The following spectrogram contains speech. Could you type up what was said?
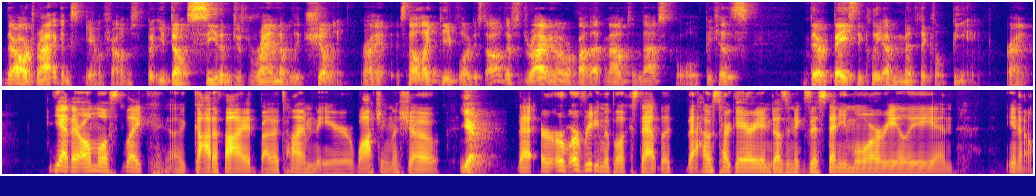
there are dragons in Game of Thrones, but you don't see them just randomly chilling, right? It's not like people are just oh, there's a dragon over by that mountain, that's cool, because they're basically a mythical being, right? Yeah, they're almost like uh, godified by the time that you're watching the show. Yeah, That or, or, or reading the books that the, the House Targaryen doesn't exist anymore, really, and you know,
